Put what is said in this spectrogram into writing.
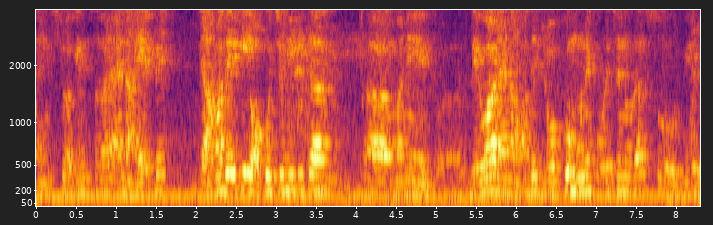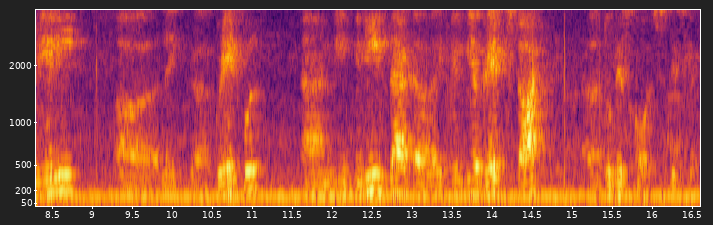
thanks to again sir and IFA যে আমাদেরকে এই অপরচুনিটিটা মানে দেওয়ার অ্যান্ড আমাদের যোগ্য মনে করেছেন ওরা so we are really like grateful believe that uh, it will be a great start uh, to this cause this year.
